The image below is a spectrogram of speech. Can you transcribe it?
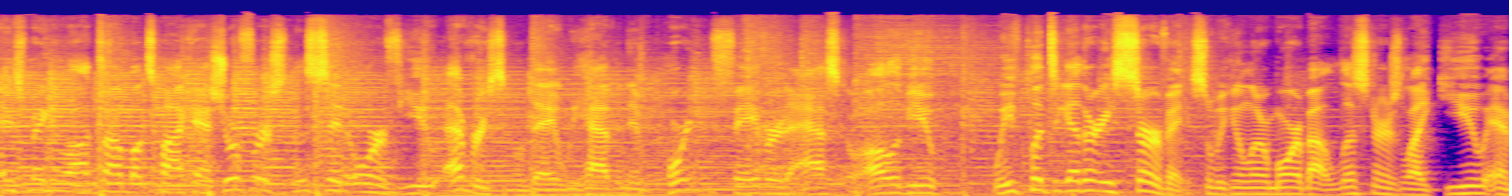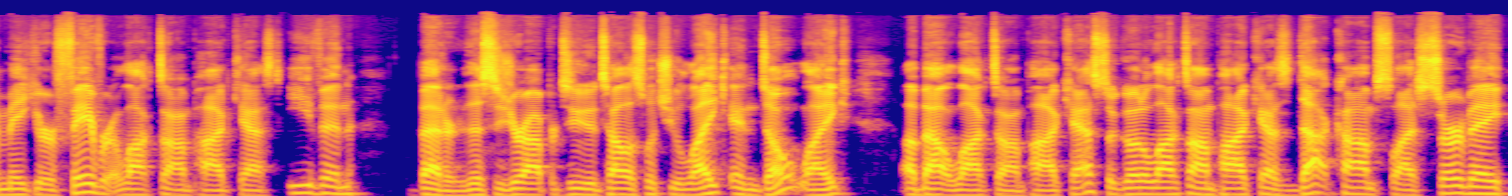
Thanks for making Locked On Bucs podcast your first listen or view every single day. We have an important favor to ask of all of you. We've put together a survey so we can learn more about listeners like you and make your favorite Locked On podcast even better. This is your opportunity to tell us what you like and don't like about Locked On Podcast. So go to lockedonpodcast.com slash survey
